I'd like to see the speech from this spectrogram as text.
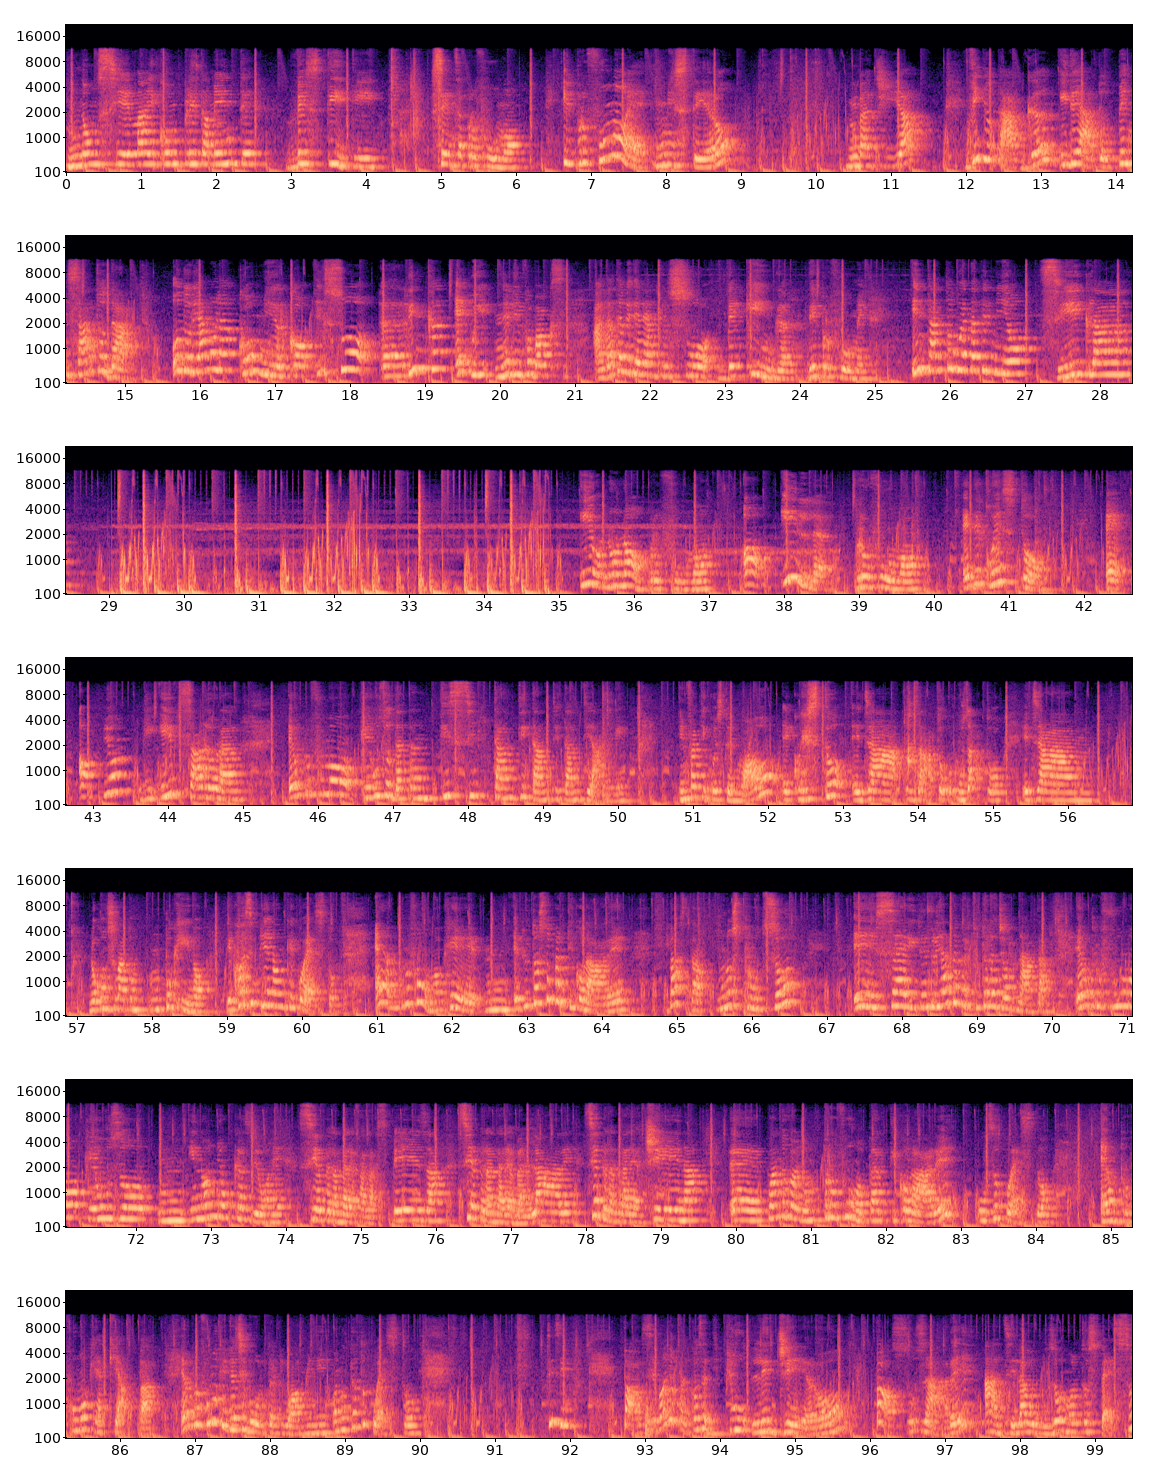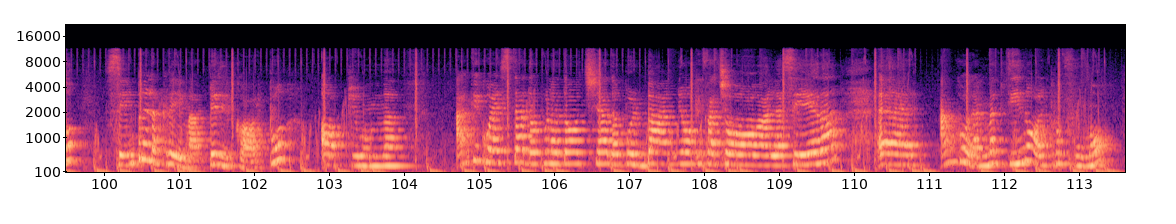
non si è mai completamente vestiti senza profumo. Il profumo è mistero, magia, video tag ideato, pensato da Odoriamola con Mirko. Il suo eh, link è qui nell'info box. Andate a vedere anche il suo The King dei profumi. Intanto guardate il mio sigla. Io non ho un profumo, ho il profumo ed è questo, è Opium di Yves Saint Laurent. È un profumo che uso da tantissimi, tanti, tanti, tanti anni. Infatti questo è nuovo e questo è già usato, usato, è già... Mm, l'ho consumato un, un pochino, è quasi pieno anche questo. Profumo che mh, mm, è piuttosto particolare. Basta uno spruzzo e sei inebriata per tutta la giornata. È un profumo che uso mm, in ogni occasione sia per andare a fare la spesa sia per andare a ballare sia per andare a cena. Eh, quando voglio un profumo particolare uso questo. È un profumo che acchiappa. È un profumo che piace molto agli uomini. Ho notato questo poi se voglio qualcosa di più leggero posso usare anzi la uso molto spesso sempre la crema per il corpo Opium. Anche questa dopo la doccia dopo il bagno che faccio alla sera eh, ancora al mattino ho il profumo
